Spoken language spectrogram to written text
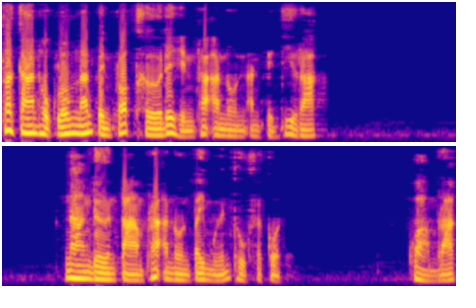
ถ้าการหกล้มนั้นเป็นเพราะเธอได้เห็นพระอานนท์อันเป็นที่รัก นางเดินตามพระอานนท์ไปเหมือนถูกสะกด ความรัก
